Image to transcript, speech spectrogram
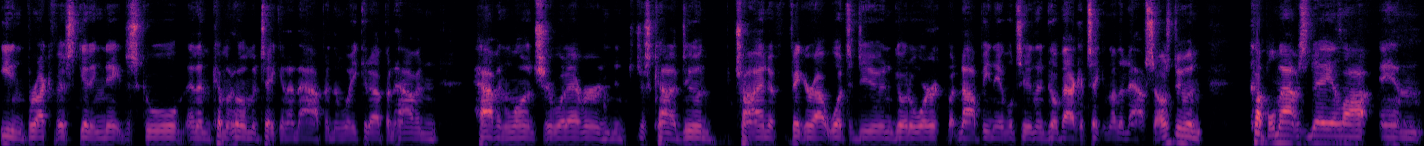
eating breakfast, getting Nate to school, and then coming home and taking a nap, and then waking up and having having lunch or whatever, and just kind of doing trying to figure out what to do and go to work, but not being able to, and then go back and take another nap. So I was doing couple naps a day a lot and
